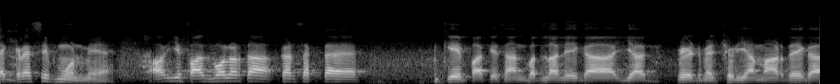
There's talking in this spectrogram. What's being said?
एग्रेसिव मोड में है। और ये फास्ट बॉलर था, कर सकता है कि पाकिस्तान बदला लेगा या पेट में छुरियाँ मार देगा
